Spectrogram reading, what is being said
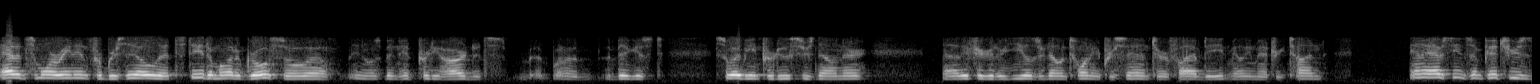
added some more rain in for Brazil. It stayed a Mato Grosso, so uh, you know it's been hit pretty hard. It's one of the biggest soybean producers down there. Uh, they figure their yields are down 20% or 5 to 8 million metric ton. And I have seen some pictures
